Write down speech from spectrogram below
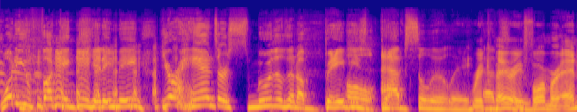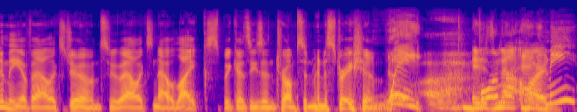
What are you fucking kidding me? Your hands are smoother than a baby's. Oh, butt. absolutely. Rick absolutely. Perry, former enemy of Alex Jones, who Alex now likes because he's in Trump's administration. Wait, it is former not hard. enemy?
